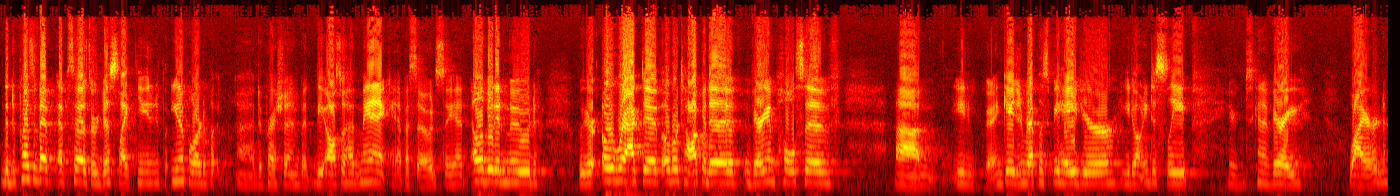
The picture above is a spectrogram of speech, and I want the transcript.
the depressive episodes are just like unipolar de- uh, depression, but they also have manic episodes. So you have elevated mood, where you're overactive, over talkative, very impulsive. Um, you engage in reckless behavior. You don't need to sleep. You're just kind of very wired.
